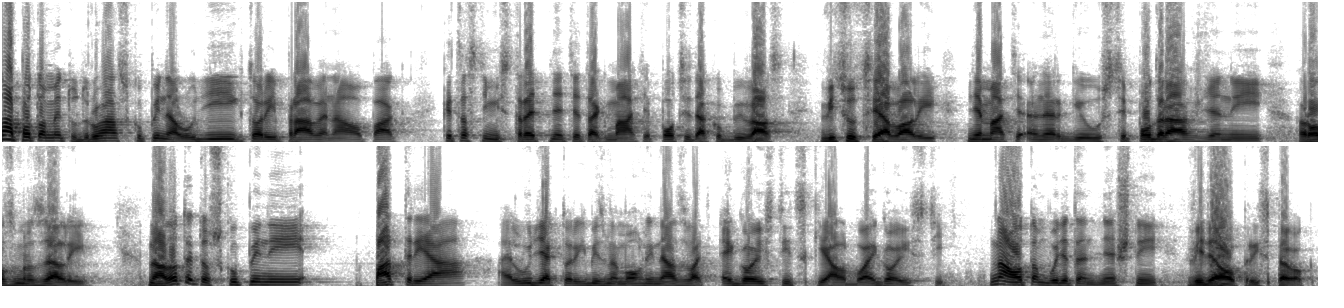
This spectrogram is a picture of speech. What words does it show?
a potom je tu druhá skupina ľudí, ktorí práve naopak, keď sa s nimi stretnete, tak máte pocit, ako by vás vysuciavali, nemáte energiu, ste podráždení, rozmrzeli. No a do tejto skupiny patria aj ľudia, ktorých by sme mohli nazvať egoistickí alebo egoisti. No a o tom bude ten dnešný video príspevok.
